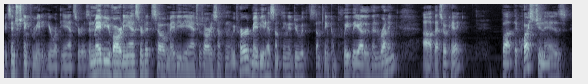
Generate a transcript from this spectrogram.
It's interesting for me to hear what the answer is, and maybe you've already answered it. So maybe the answer is already something that we've heard. Maybe it has something to do with something completely other than running. Uh, that's okay. But the question is,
